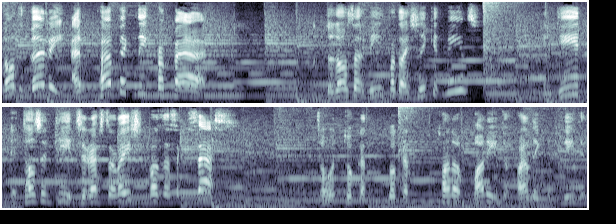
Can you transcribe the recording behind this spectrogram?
Not very. I'm perfectly prepared. Does that mean what I think it means? Indeed, it does indeed. The restoration was a success. So it took a, took a ton of money to finally complete it.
